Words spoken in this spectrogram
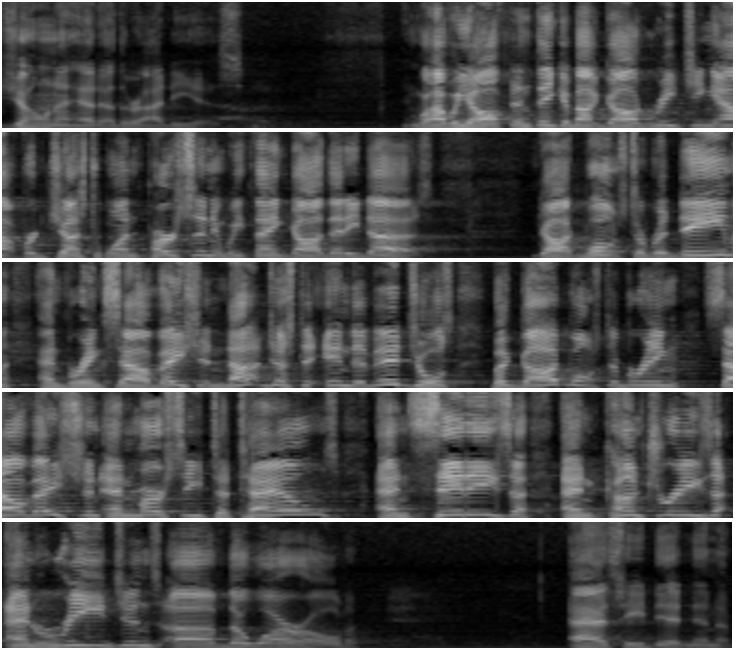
Jonah had other ideas. And while we often think about God reaching out for just one person, and we thank God that He does, God wants to redeem and bring salvation not just to individuals, but God wants to bring salvation and mercy to towns and cities and countries and regions of the world as he did Nineveh.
